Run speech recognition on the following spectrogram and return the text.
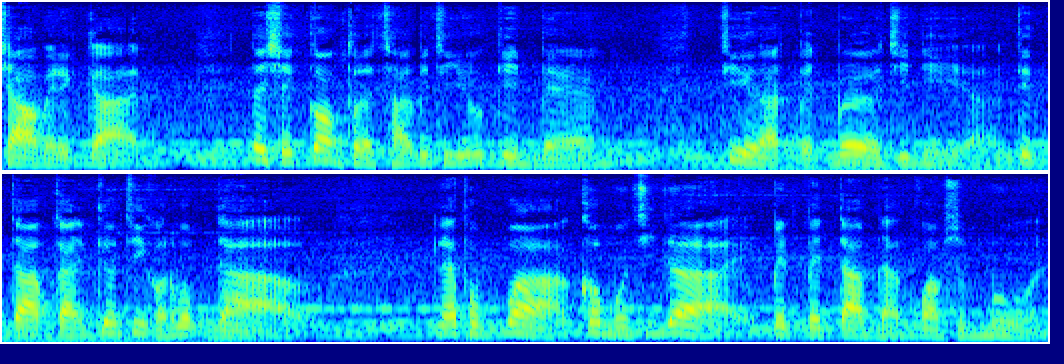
ชาวอเมริกันได้ใช้กล้องโทรทัศน์วิทยุกรีนแบงที่รัฐเบดเบอร์จีเนีย ติดตามการเคลื่อนที่ของระบบดาว และพบว่าข้อมูลที่ได้เป็นไปตามหลักความสมบูรณ์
